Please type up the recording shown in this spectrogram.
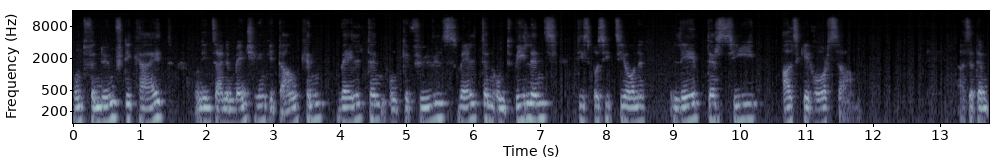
und Vernünftigkeit und in seinen menschlichen Gedankenwelten und Gefühlswelten und Willensdispositionen lebt er sie als Gehorsam. Also der,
